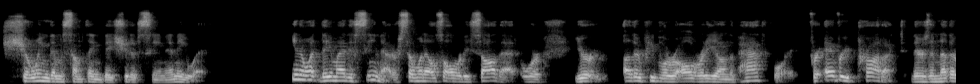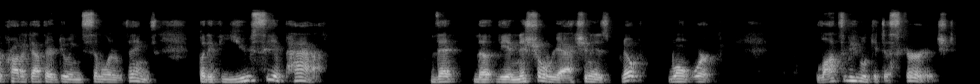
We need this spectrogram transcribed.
showing them something they should have seen anyway. You know what? They might have seen that or someone else already saw that or your other people are already on the path for it. For every product there's another product out there doing similar things. But if you see a path that the, the initial reaction is nope won't work lots of people get discouraged.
